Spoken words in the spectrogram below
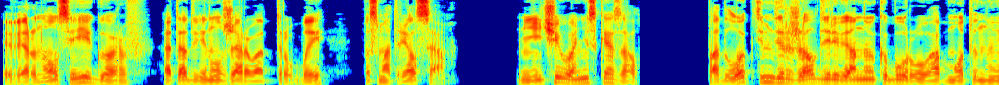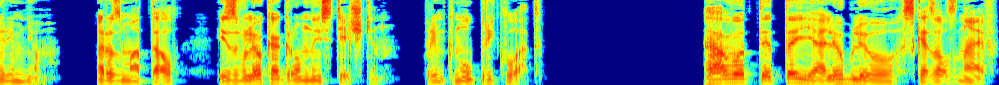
Вернулся Егоров, отодвинул Жарова от трубы, посмотрел сам. Ничего не сказал. Под локтем держал деревянную кобуру, обмотанную ремнем. Размотал, извлек огромный стечкин. Примкнул приклад. «А вот это я люблю», — сказал Знаев.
